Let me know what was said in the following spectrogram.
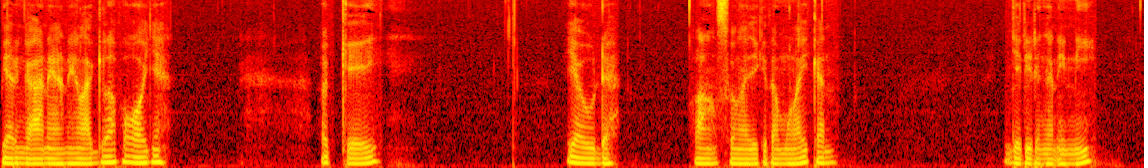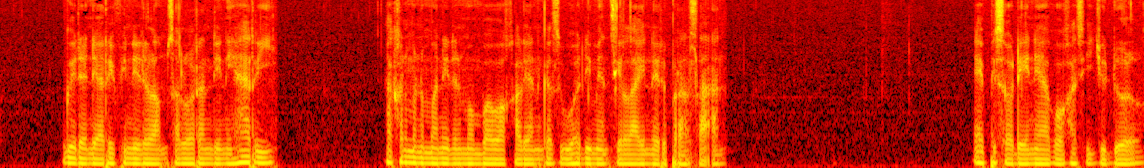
Biar nggak aneh-aneh lagi lah pokoknya. Oke. Okay. Ya udah. Langsung aja kita mulai kan. Jadi dengan ini, gue dan Arifin di dalam saluran dini hari akan menemani dan membawa kalian ke sebuah dimensi lain dari perasaan. Episode ini aku kasih judul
